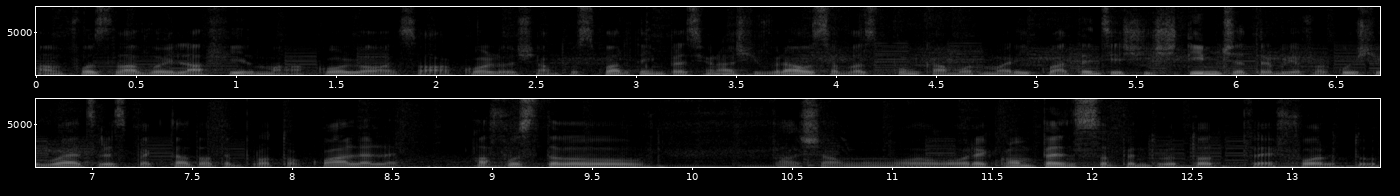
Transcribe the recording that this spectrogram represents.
am fost la voi la film acolo sau acolo și am fost foarte impresionat și vreau să vă spun că am urmărit cu atenție și știm ce trebuie făcut și voi ați respectat toate protocoalele. A fost o, așa, o, o recompensă pentru tot efortul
